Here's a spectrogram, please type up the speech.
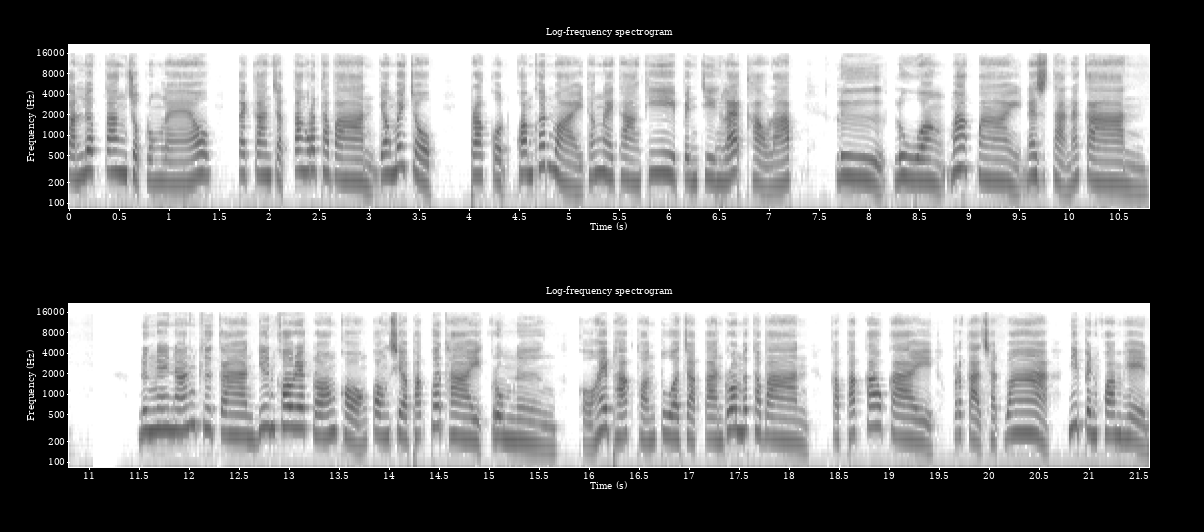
การเลือกตั้งจบลงแล้ว แต่การจัดตั้งรัฐบาลยังไม่จบ ปรากฏความเคลื่อนไหวทั้งในทางที่เป็นจริงและข่าวลับ ลือ ลวง มากมายในสถานการณ์หนึ่งในนั้นคือการยื่นข้อเรียกร้องของกองเชียร์พักเพื่อไทยกลุ่มหนึ่ง ขอให้พักถอนตัวจากการร่วมรัฐบาล กับพักก้าวไกล ประกาศชัดว่านี่เป็นความเห็น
